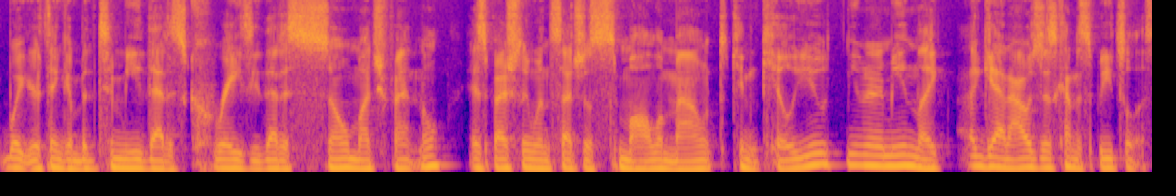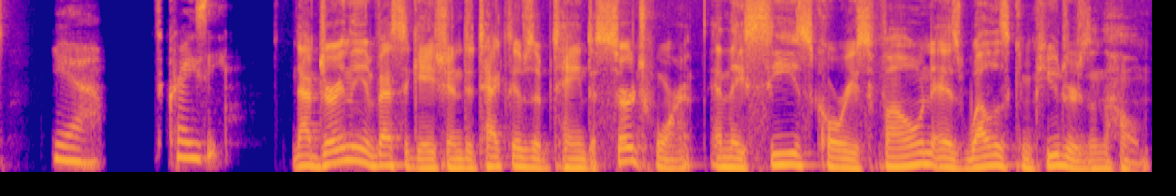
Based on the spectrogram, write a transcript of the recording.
what you're thinking, but to me, that is crazy. That is so much fentanyl, especially when such a small amount can kill you. You know what I mean? Like, again, I was just kind of speechless. Yeah, it's crazy. Now, during the investigation, detectives obtained a search warrant and they seized Kouri's phone as well as computers in the home.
